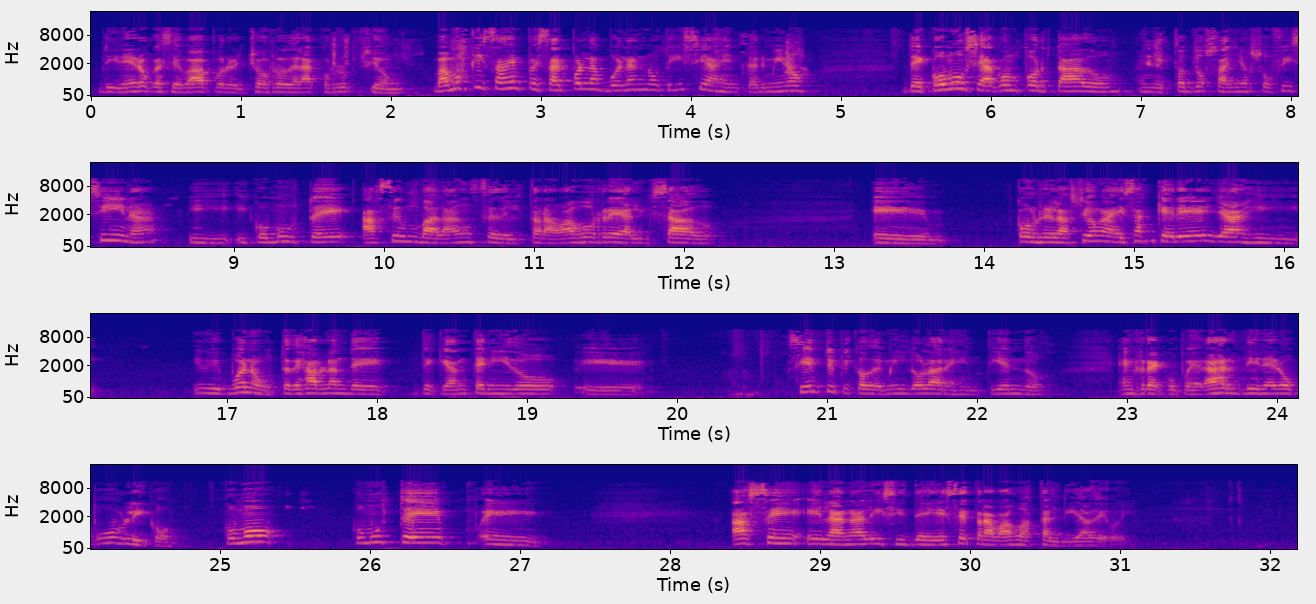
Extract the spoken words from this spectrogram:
dinero que se va por el chorro de la corrupción. Vamos quizás a empezar por las buenas noticias en términos de cómo se ha comportado en estos dos años su oficina y, cómo usted hace un balance del trabajo realizado eh, con relación a esas querellas y, bueno, ustedes hablan de, que han tenido eh, ciento y pico de mil dólares, entiendo, en recuperar dinero público. ¿Cómo, cómo usted eh, hace el análisis de ese trabajo hasta el día de hoy?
